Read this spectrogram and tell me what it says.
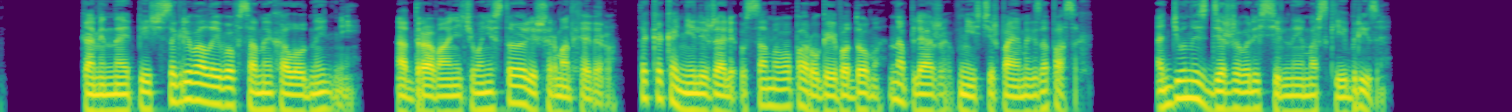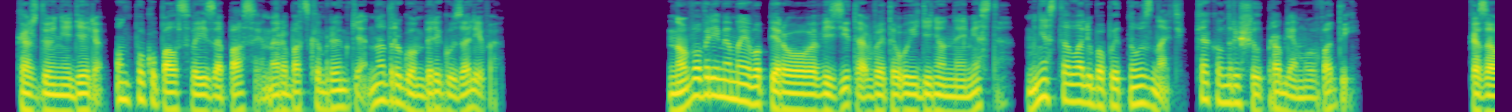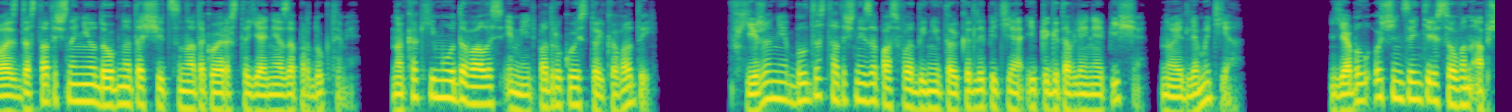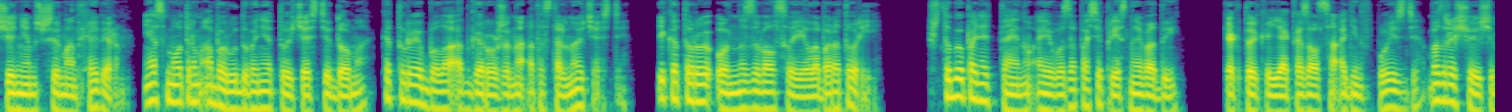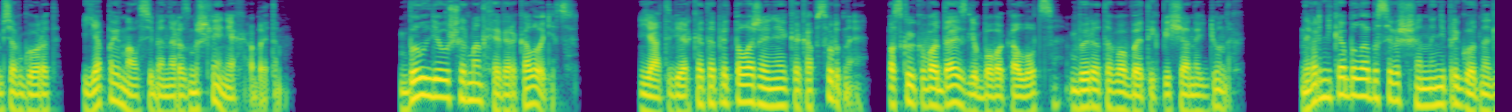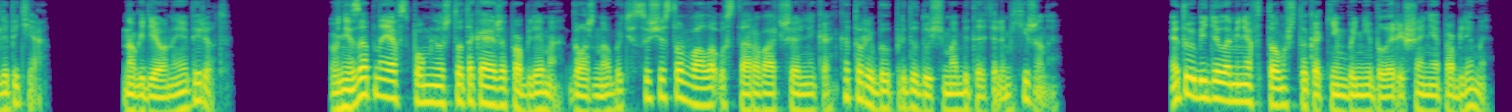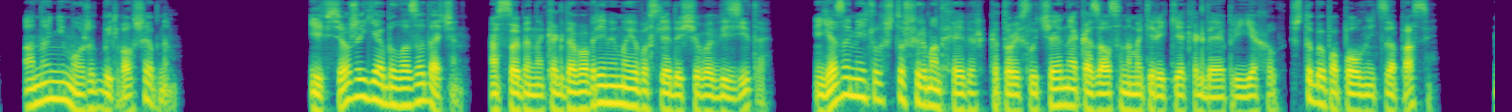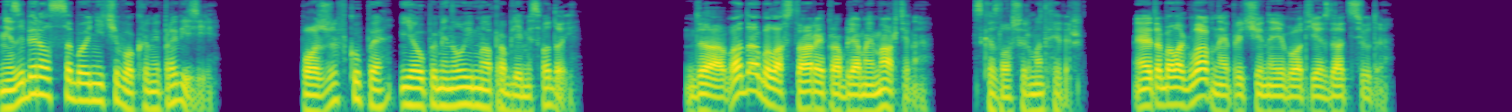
Каменная печь согревала его в самые холодные дни, а дрова ничего не стоили Шерман Хеверу, так как они лежали у самого порога его дома, на пляже, в неисчерпаемых запасах. А дюны сдерживали сильные морские бризы, Каждую неделю он покупал свои запасы на рыбацком рынке на другом берегу залива. Но во время моего первого визита в это уединенное место мне стало любопытно узнать, как он решил проблему воды. Казалось, достаточно неудобно тащиться на такое расстояние за продуктами, но как ему удавалось иметь под рукой столько воды? В хижине был достаточный запас воды не только для питья и приготовления пищи, но и для мытья. Я был очень заинтересован общением с Ширманхевером и осмотром оборудования той части дома, которая была отгорожена от остальной части, и которую он называл своей лабораторией, чтобы понять тайну о его запасе пресной воды. Как только я оказался один в поезде, возвращающемся в город, я поймал себя на размышлениях об этом. Был ли у Шерманхевера колодец? Я отверг это предположение как абсурдное, поскольку вода из любого колодца, вырытого в этих песчаных дюнах, наверняка была бы совершенно непригодна для питья. Но где он ее берет? Внезапно я вспомнил, что такая же проблема, должно быть, существовала у старого отшельника, который был предыдущим обитателем хижины. Это убедило меня в том, что каким бы ни было решение проблемы, оно не может быть волшебным. И все же я был озадачен, особенно когда во время моего следующего визита я заметил, что Ширман Хевер, который случайно оказался на материке, когда я приехал, чтобы пополнить запасы, не забирал с собой ничего, кроме провизии. Позже, в купе, я упомянул ему о проблеме с водой. «Да, вода была старой проблемой Мартина», — сказал Ширман Хевер. «Это была главная причина его отъезда отсюда».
